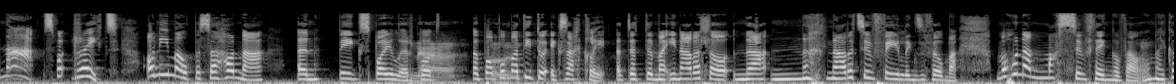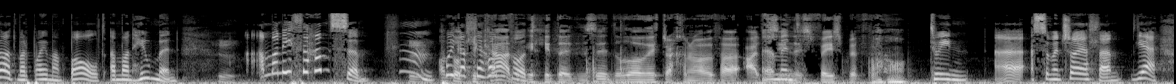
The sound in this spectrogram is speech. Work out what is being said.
Na, spo reit, o'n i'n meddwl bysa honna yn big spoiler na, bod y bobl ma di dweud Exactly. A dyma un arall o na, na, narrative failings y ffilm ma. Mae hwnna'n massive thing o fel, oh my god, mae'r boi ma'n bold, a ma'n human. Hmm. A ma'n eitha handsome. Hmm, hmm. pwy gallu hwn fod Ond gallu dweud yn sydd oedd o'n edrach yn oedd I've seen mynd, this face before. Dwi'n, uh, so mae'n troi allan, ie. Yeah.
